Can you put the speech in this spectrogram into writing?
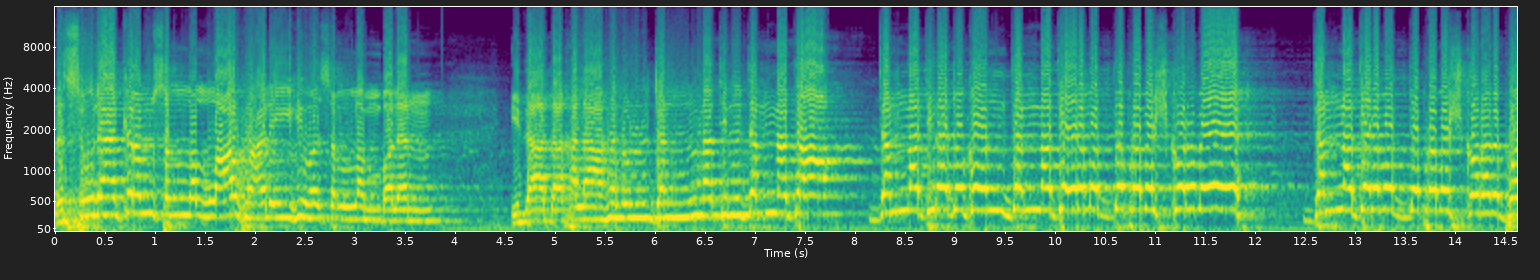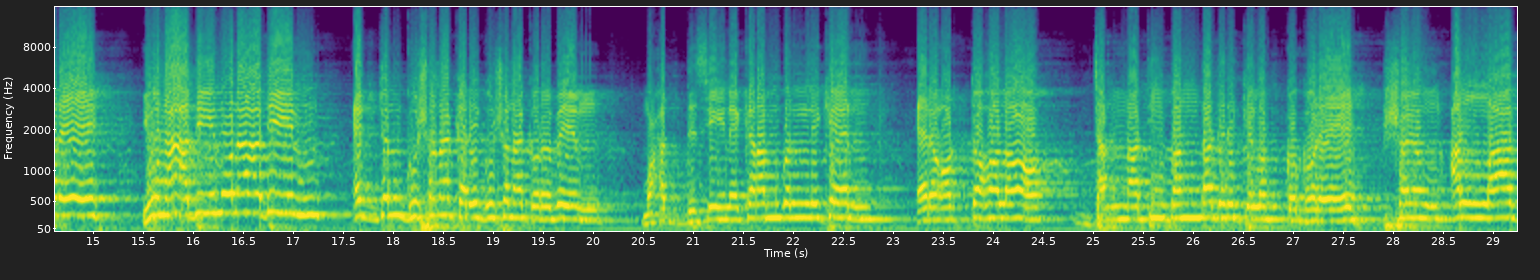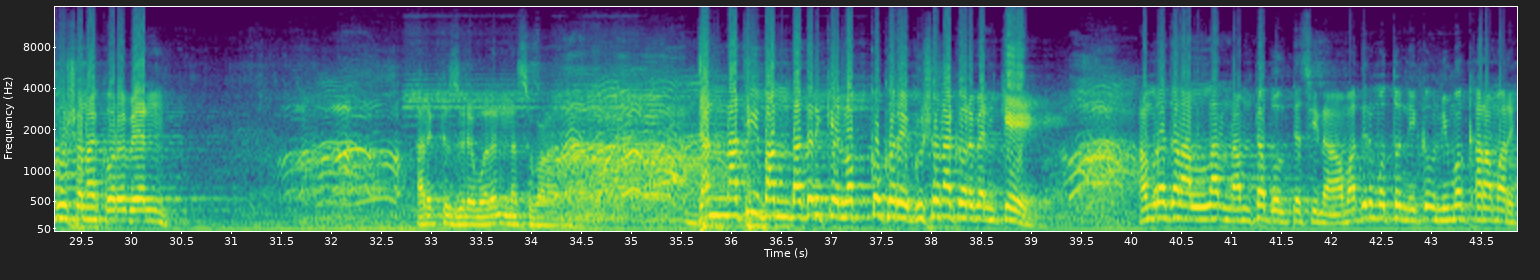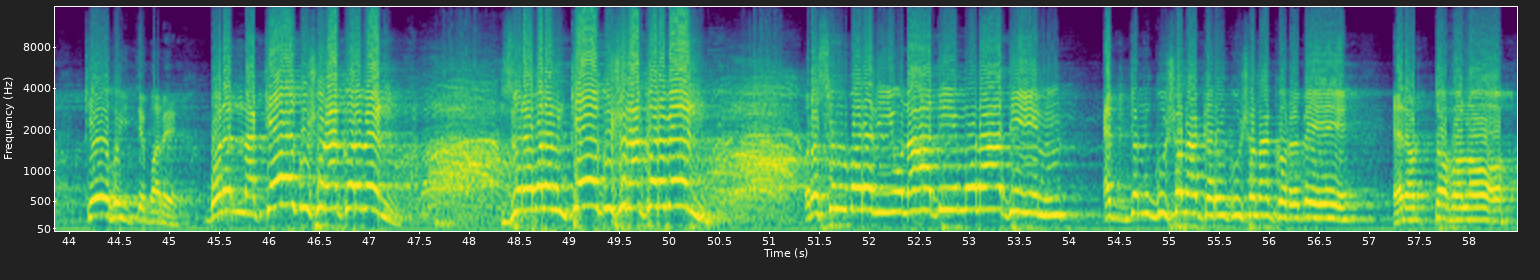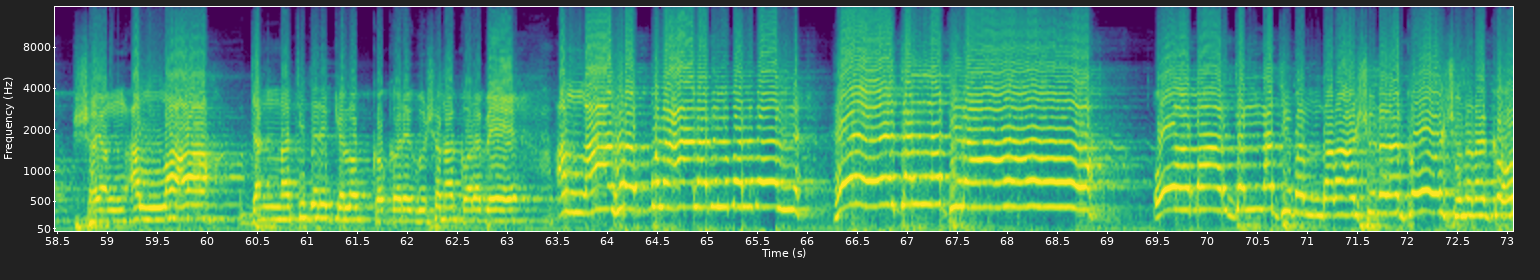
রসুল আকরম সাল্লাল্লাহু আলাইহি ওয়াসাল্লাম বলেন, ইদা দাখালা আহলুল জান্নাতিল জান্নাতা জান্নাতীরা যখন জান্নাতের মধ্যে প্রবেশ করবে, জান্নাতের মধ্যে প্রবেশ করার পরে ইউনাদি মুনাদিন একজন ঘোষণাকারী ঘোষণা করবেন, মুহাদ্দিসিন একরামগণ লিখেন, এর অর্থ হলো জান্নাতি বান্দাদেরকে লক্ষ্য করে স্বয়ং আল্লাহ ঘোষণা করবেন। আরেকটু জোরে বলেন না সুবহান জান্নাতি বান্দাদেরকে লক্ষ্য করে ঘোষণা করবেন কে? আমরা যারা আল্লাহর নামটা বলতেছি না, আমাদের মতো নিমক হারামারে কে হইতে পারে? বলেন না, কে ঘোষণা করবেন? জোরে বলেন, কে ঘোষণা করবেন? রসুল বলেন, ইউনাদি মুনাদিন। একজন ঘোষণাকারী ঘোষণা করবে। এর অর্থ হলো, স্বয়ং আল্লাহ জান্নাতীদেরকে লক্ষ্য করে ঘোষণা করবে। আল্লাহ রাব্বুল আলামিন বলবেন, হে জান্নাতীরা, ও আমার জান্নাতি বান্দারা, শুনে রাখো শুনে রাখো।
